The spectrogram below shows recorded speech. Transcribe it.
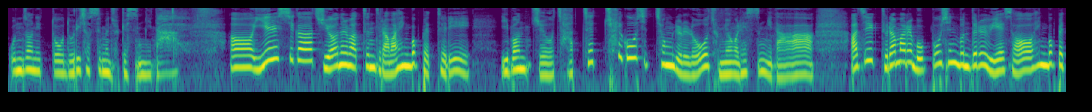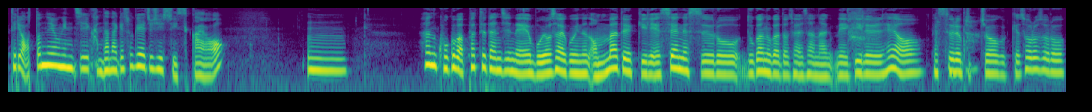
온전히 또 누리셨으면 좋겠습니다. 어, 이엘 씨가 주연을 맡은 드라마 행복 배틀이 이번 주 자체 최고 시청률로 종영을 했습니다. 아직 드라마를 못 보신 분들을 위해서 행복 배틀이 어떤 내용인지 간단하게 소개해 주실 수 있을까요? 음, 한 고급 아파트 단지 내에 모여 살고 있는 엄마들끼리 SNS로 누가 누가 더 잘 사나 내기를 해요. 배틀을 붙죠. 그렇게 서로서로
